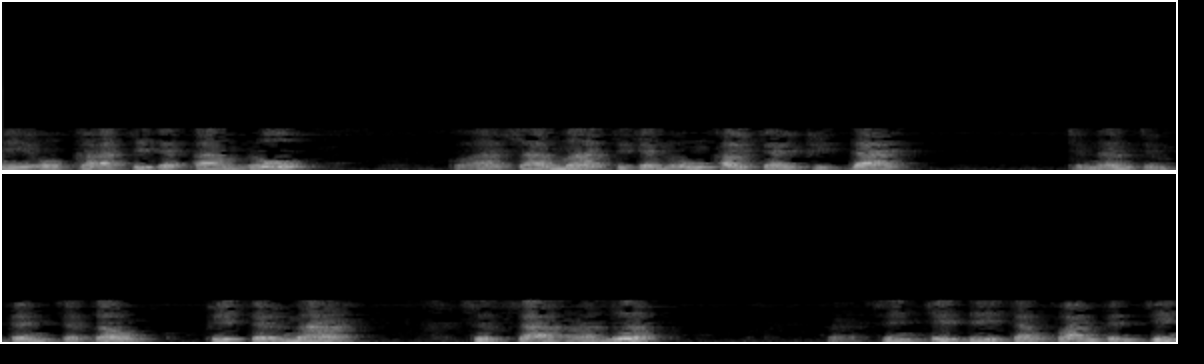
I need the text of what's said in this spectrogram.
มีโอกาสที่จะตามรู้ก็อาจสามารถที่จะหลงเข้าใจผิดได้ฉะนั้นจำเป็นจะต้องพิจารณาศึกษาหาเลือก สิ่งที่ดีตามความเป็นจริง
